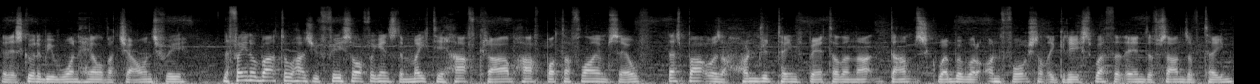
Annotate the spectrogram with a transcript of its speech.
then it's going to be one hell of a challenge for you. The final battle has you face off against the mighty half crab, half butterfly himself. This battle is a hundred times better than that damp squib we were unfortunately graced with at the end of Sands of Time.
